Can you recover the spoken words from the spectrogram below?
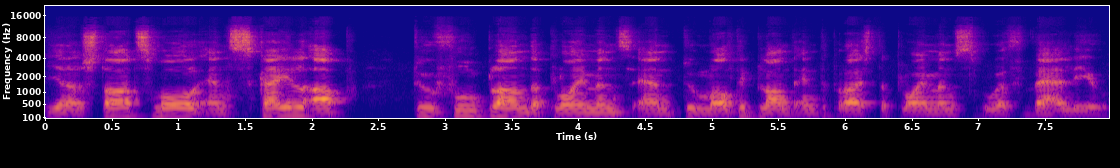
you know, start small and scale up to full plant deployments and to multi plant enterprise deployments with value.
